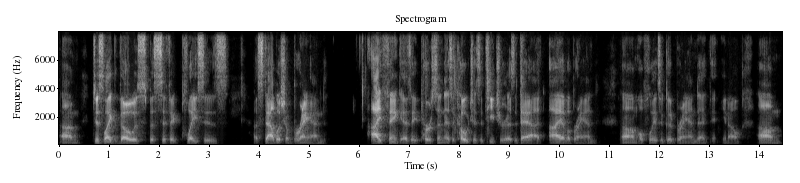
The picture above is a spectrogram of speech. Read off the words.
um, just like those specific places establish a brand, I think as a person, as a coach, as a teacher, as a dad, I have a brand. Um, hopefully, it's a good brand. you know, um,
